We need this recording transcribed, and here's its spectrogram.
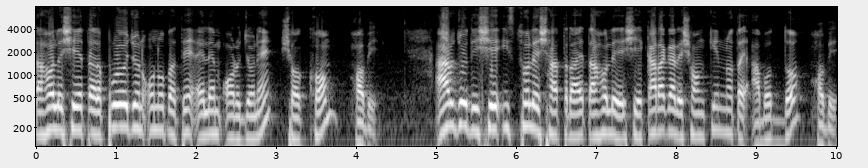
তাহলে সে তার প্রয়োজন অনুপাতে এলেম অর্জনে সক্ষম হবে। আর যদি সে স্থলে সাঁতরায়, তাহলে সে কারাগারে সংকীর্ণতায় আবদ্ধ হবে।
